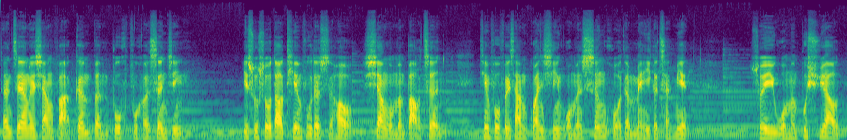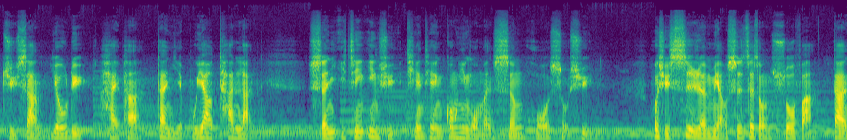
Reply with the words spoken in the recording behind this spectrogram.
但这样的想法根本不符合圣经。耶稣说到天赋的时候，向我们保证，天赋非常关心我们生活的每一个层面，所以我们不需要沮丧、忧虑、害怕，但也不要贪婪。神已经应许天天供应我们生活所需。或许世人藐视这种说法。但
